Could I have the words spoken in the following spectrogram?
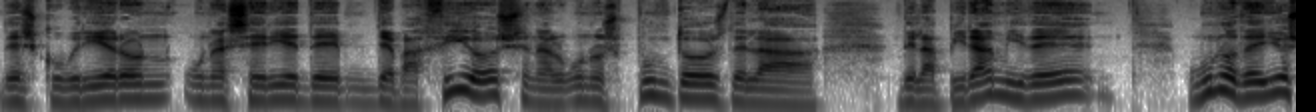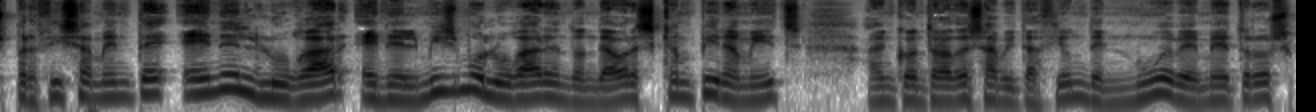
descubrieron una serie de, vacíos en algunos puntos de la, de la pirámide, uno de ellos precisamente en el lugar, en el mismo lugar en donde ahora Scan Pyramids ha encontrado esa habitación de 9 metros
